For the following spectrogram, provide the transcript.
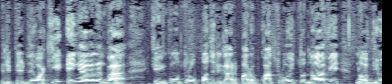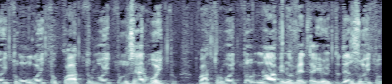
Ele perdeu aqui em Araranguá. Quem encontrou pode ligar para o 489 9818 4808. 489 9818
